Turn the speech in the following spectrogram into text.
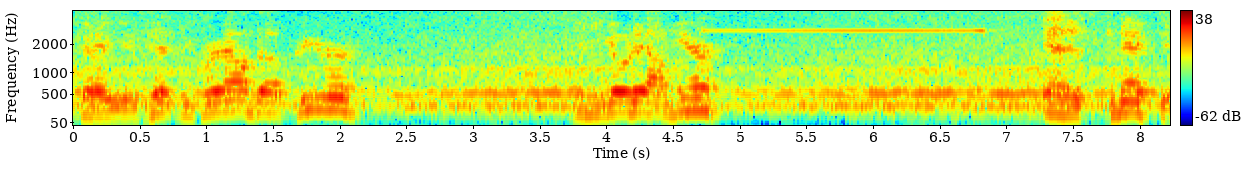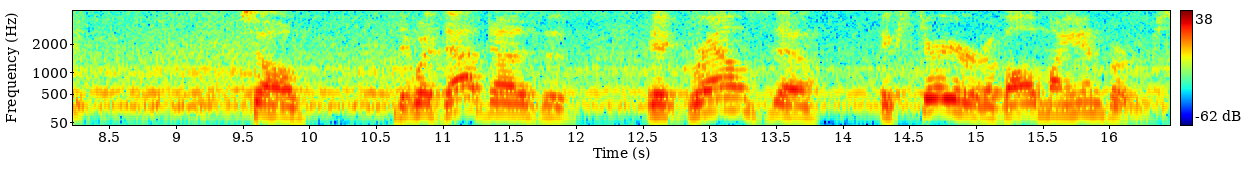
Okay, you hit the ground up here, and you go down here, and it's connected. So, what that does is it grounds the exterior of all my inverters.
